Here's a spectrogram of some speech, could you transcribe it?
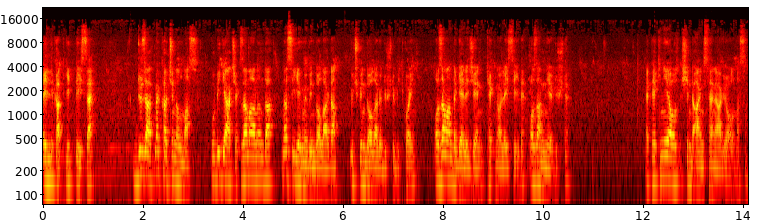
50 kat gittiyse düzeltme kaçınılmaz. Bu bir gerçek. Zamanında nasıl 20 bin dolardan 3 bin dolara düştü bitcoin? O zaman da geleceğin teknolojisiydi. O zaman niye düştü? E peki niye o, şimdi aynı senaryo olmasın?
